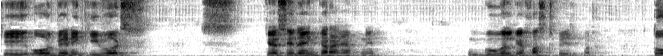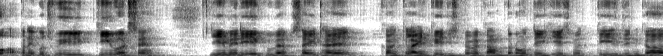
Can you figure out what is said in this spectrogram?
कि ऑर्गेनिक कीवर्ड्स कैसे रैंक कराएँ अपने। गूगल के फ़र्स्ट पेज पर। तो अपने कुछ कीवर्ड्स हैं। ये मेरी एक वेबसाइट है क्लाइंट की, जिस पे मैं काम कर रहा हूँ। देखिए, इसमें तीस दिन का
